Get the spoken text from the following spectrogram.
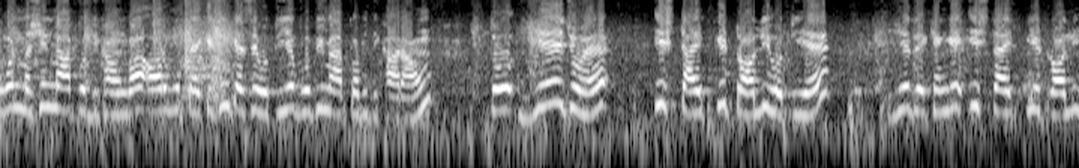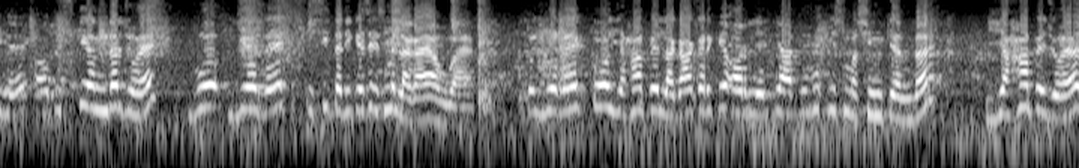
ओवन मशीन में आपको दिखाऊँगा, और वो पैकेजिंग कैसे होती है, वो भी मैं आपको अभी दिखा रहा हूँ। तो ये जो है, इस टाइप की ट्रॉली होती है। ये देखेंगे, इस टाइप की ट्रॉली है, और इसके अंदर जो है, वो ये रैक इसी तरीके से इसमें लगाया हुआ है। तो ये रैक को यहाँ पे लगा करके और लेके आते हैं इस मशीन के अंदर। यहाँ पे जो है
